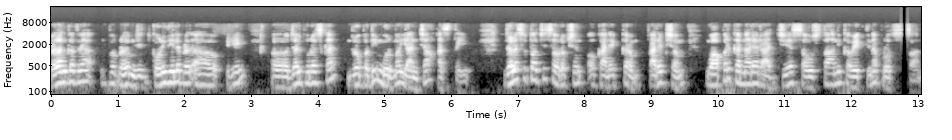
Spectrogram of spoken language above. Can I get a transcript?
प्रदान करणाऱ्या म्हणजे कोणी दिले हे? जल पुरस्कार द्रौपदी मुर्मू यांच्या हस्ते. जलस्रोतांचे संरक्षण व कार्यक्रम कार्यक्षम वापर करणाऱ्या राज्य संस्था आणि व्यक्तींना प्रोत्साहन.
